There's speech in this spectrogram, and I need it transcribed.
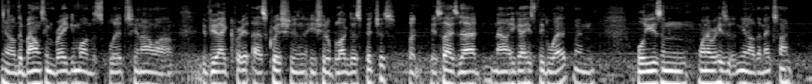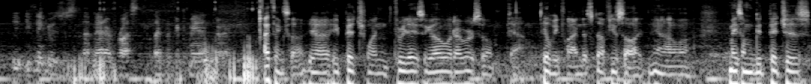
you know the bouncing breaking ball the splits. You know, uh, if you ask Christian, he should have blocked those pitches. But besides that, now he got his feet wet, and we'll use him whenever he's you know the next time. You, think it was just a matter of rust, like with the command? Or? I think so. Yeah, he pitched when three days ago, whatever. So yeah, he'll be fine. The stuff you saw it, you know, uh, made some good pitches.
